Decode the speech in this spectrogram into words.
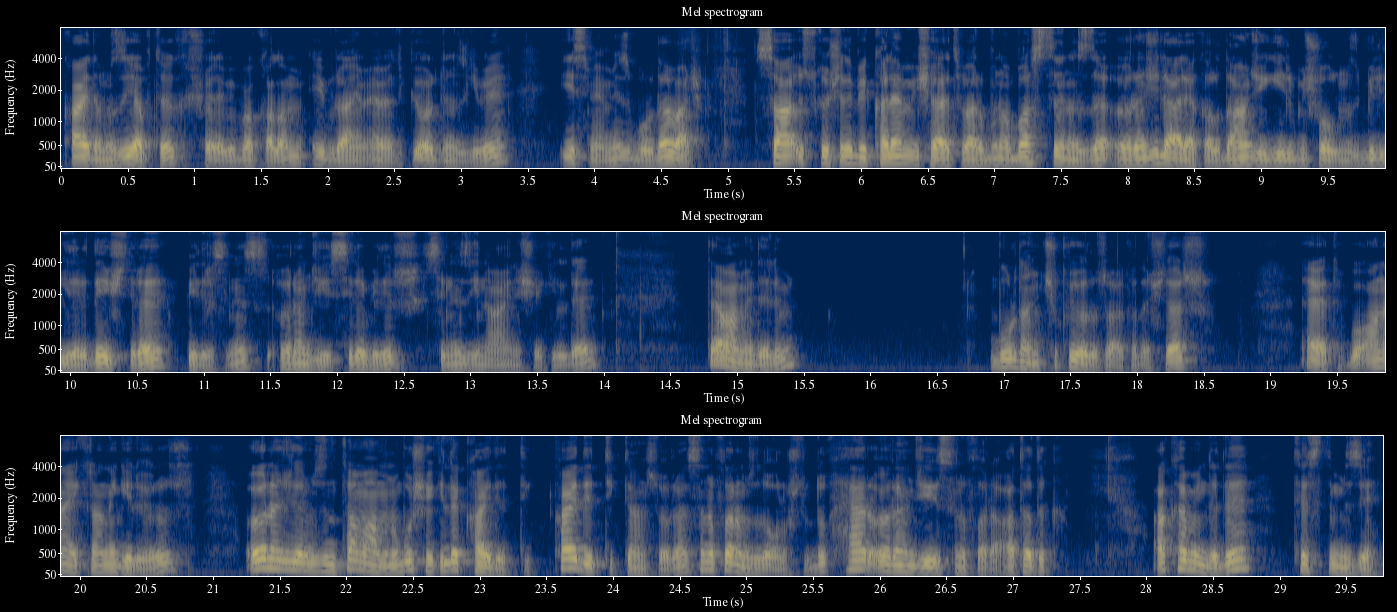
Kaydımızı yaptık. Şöyle bir bakalım. İbrahim evet gördüğünüz gibi ismimiz burada var. Sağ üst köşede bir kalem işareti var. Buna bastığınızda öğrenciyle alakalı daha önce girmiş olduğunuz bilgileri değiştirebilirsiniz. Öğrenciyi silebilirsiniz yine aynı şekilde. Devam edelim. Buradan çıkıyoruz arkadaşlar. Evet bu ana ekrana geliyoruz. Öğrencilerimizin tamamını bu şekilde kaydettik. Kaydettikten sonra sınıflarımızı da oluşturduk. Her öğrenciyi sınıflara atadık. Akabinde de testimizi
